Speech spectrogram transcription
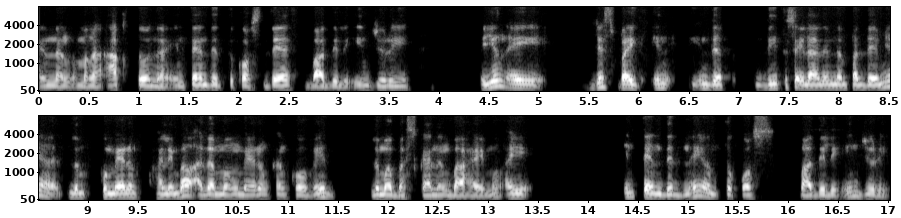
eh, ng mga akto na intended to cause death, bodily injury, yun ay just by in, in the dito sa ilalim ng pandemya, lum, kung meron halimbawa alam mong meron kang COVID, lumabas ka ng bahay mo ay intended na yon to cause bodily injury.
